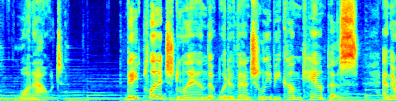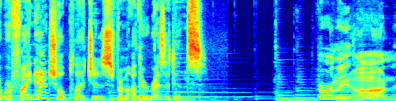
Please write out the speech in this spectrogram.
won out. They pledged land that would eventually become campus, and there were financial pledges from other residents. Early on,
